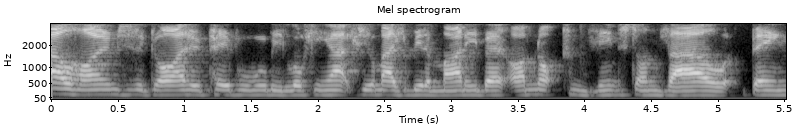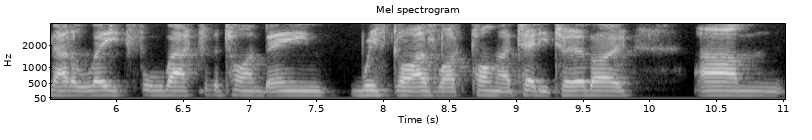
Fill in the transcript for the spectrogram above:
Val Holmes is a guy who people will be looking at because he'll make a bit of money, but I'm not convinced on Val being that elite fullback for the time being with guys like Ponga, Teddy Turbo. Um,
